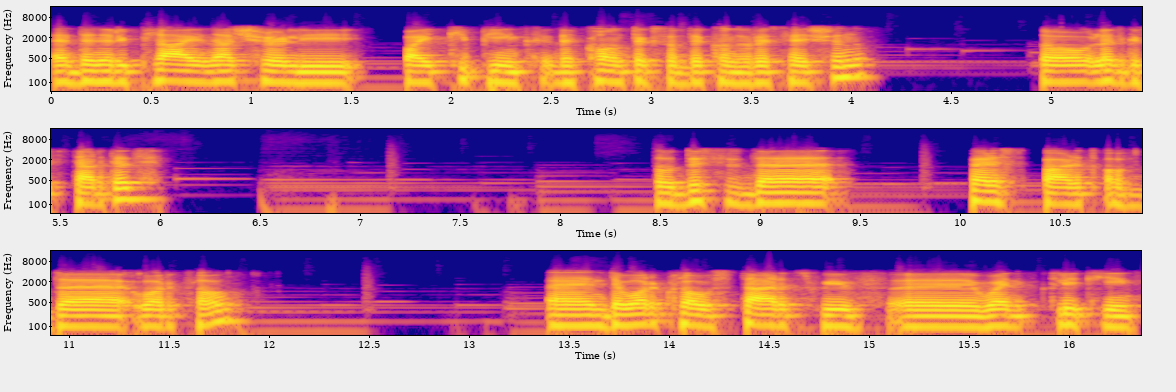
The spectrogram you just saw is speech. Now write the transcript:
and then reply naturally by keeping the context of the conversation. So let's get started. So this is the first part of the workflow. And the workflow starts with uh, when clicking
